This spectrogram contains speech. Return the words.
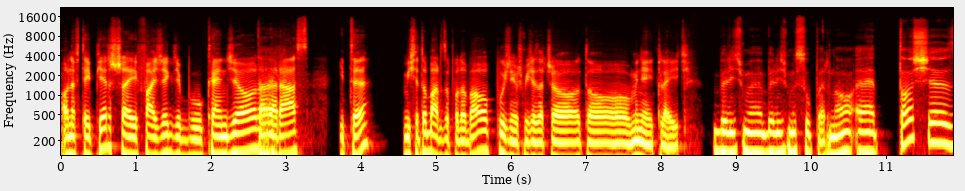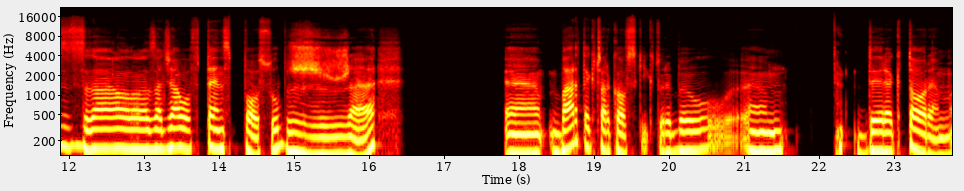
one w tej pierwszej fazie, gdzie był Kędzior, Tak. raz i ty, mi się to bardzo podobało, później już mi się zaczęło to mniej kleić. Byliśmy, byliśmy super. No, e, to się za, zadziało w ten sposób, że e, Bartek Czarkowski, który był em, dyrektorem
